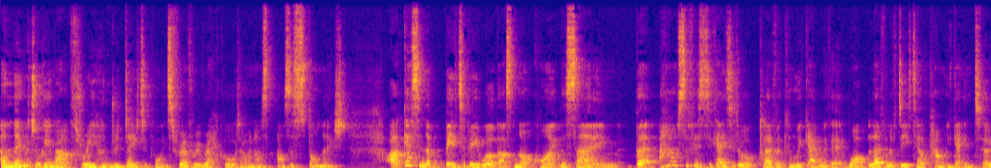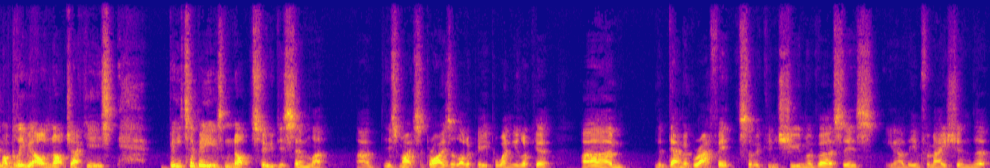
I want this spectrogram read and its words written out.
And they were talking about 300 data points for every record. I mean, I was, I was astonished. I guess in the B2B world, that's not quite the same. But how sophisticated or clever can we get with it? What level of detail can we get into? Well, believe it or not, Jacky, B2B is not too dissimilar uh, this might surprise a lot of people when you look at um, the demographics of a consumer versus you know the information that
